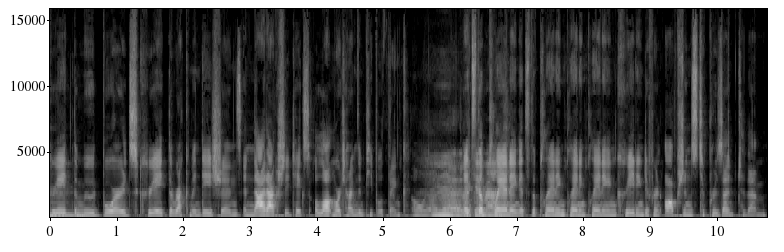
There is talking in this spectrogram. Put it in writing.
create the mood boards create the recommendations and that actually takes a lot more time than people think. Oh yeah, I Mm, it's can the imagine. planning it's the planning planning planning and creating different options to present to them.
